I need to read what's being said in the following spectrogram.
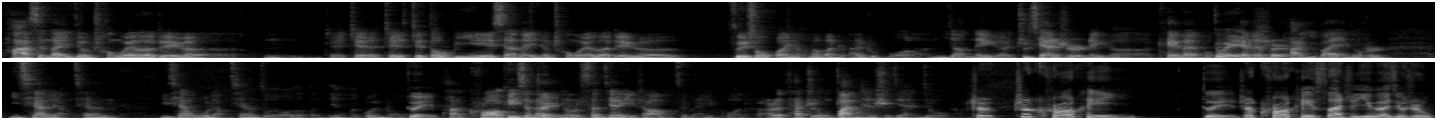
他现在已经成为了这个，嗯，这这这这逗逼，现在已经成为了这个。最受欢迎的万智牌主播了。你像那个之前是那个 K Lab，K Lab 他一般也就是。一千、两千、一千五、两千左右的稳定的观众，对他 Crocky 现在已经是三千以上了，最便一波的，而且他只用半年时间就这这 Crocky，对这 Crocky 算是一个就是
